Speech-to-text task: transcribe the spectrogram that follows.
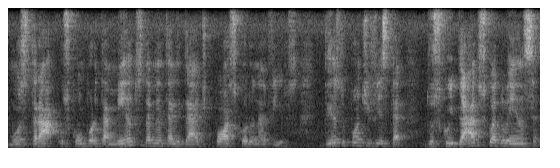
mostrar os comportamentos da mentalidade pós-coronavírus, desde o ponto de vista dos cuidados com a doença,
